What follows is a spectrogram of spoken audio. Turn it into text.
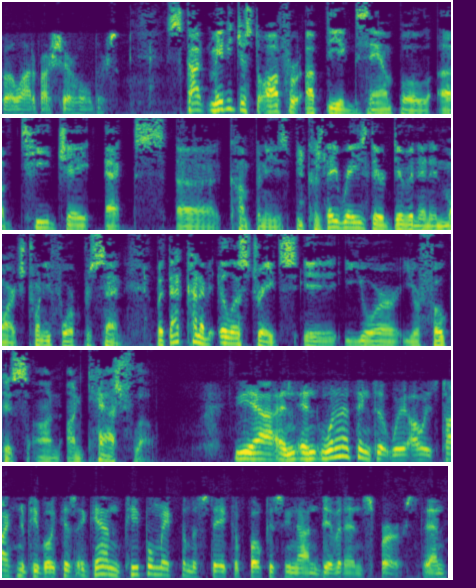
to a lot of our shareholders. Scott, maybe just to offer up the example of TJX uh, companies because they raised their dividend in March, 24%. But that kind of illustrates uh, your your focus on on cash flow. Yeah, and, and one of the things that we're always talking to people, because again, people make the mistake of focusing on dividends first, and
